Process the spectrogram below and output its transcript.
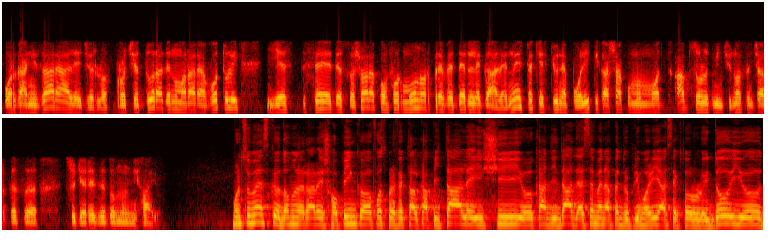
organizarea alegerilor, procedura de numărare a votului este, se desfășoară conform unor prevederi legale. Nu este o chestiune politică, așa cum în mod absolut mincinos încearcă să sugereze domnul Mihaiu. Mulțumesc, domnule Rareș Hopin, că a fost prefect al Capitalei și uh, candidat de asemenea pentru primăria sectorului 2, uh,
